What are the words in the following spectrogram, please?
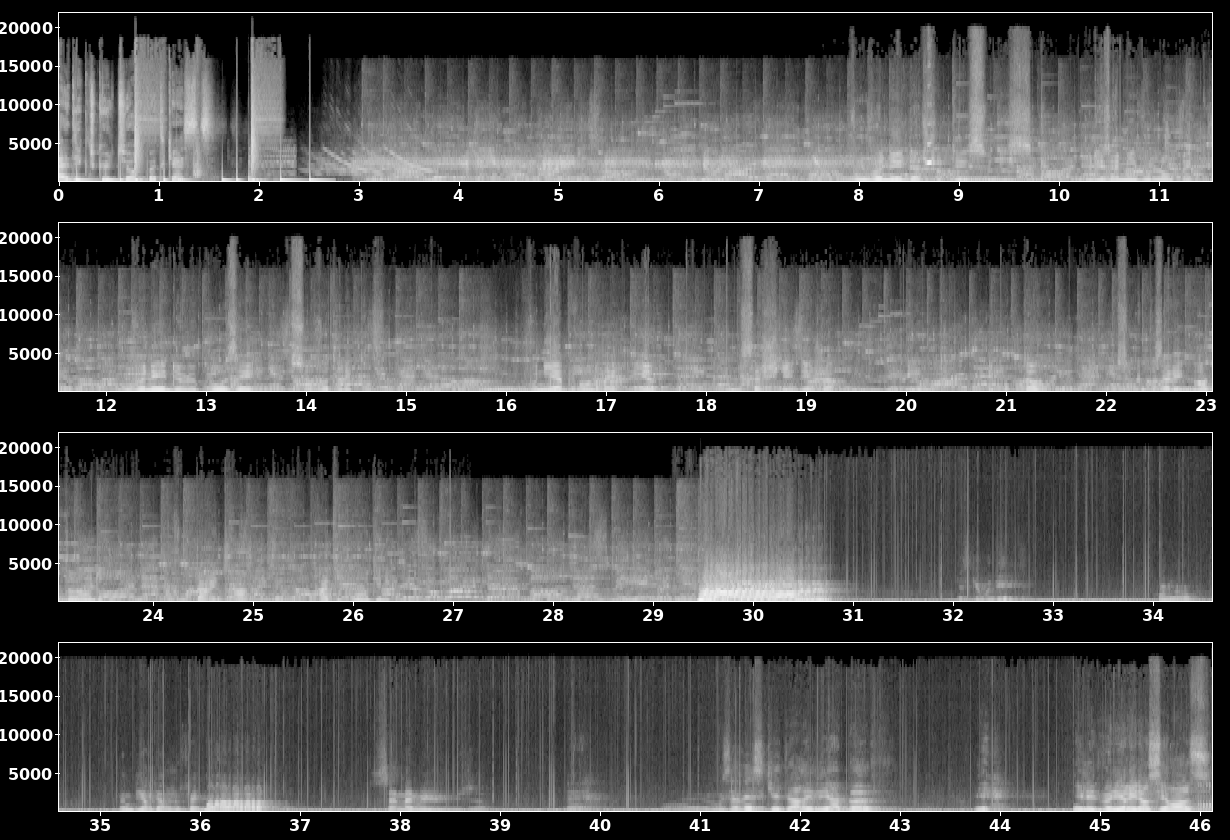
Addict Culture Podcast. Vous venez d'acheter ce disque, ou des amis vous l'ont prêté. Vous venez de le poser sur votre électrophone. Vous n'y apprendrez rien que vous ne sachiez déjà depuis longtemps. Et pourtant, ce que vous allez entendre vous paraîtra pratiquement inécoutable. Qu'est-ce que vous dites Je ne dis rien, je fais. Ça m'amuse. Euh, Vous savez ce qui est arrivé à Bœuf il, il est devenu rhinocéros.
